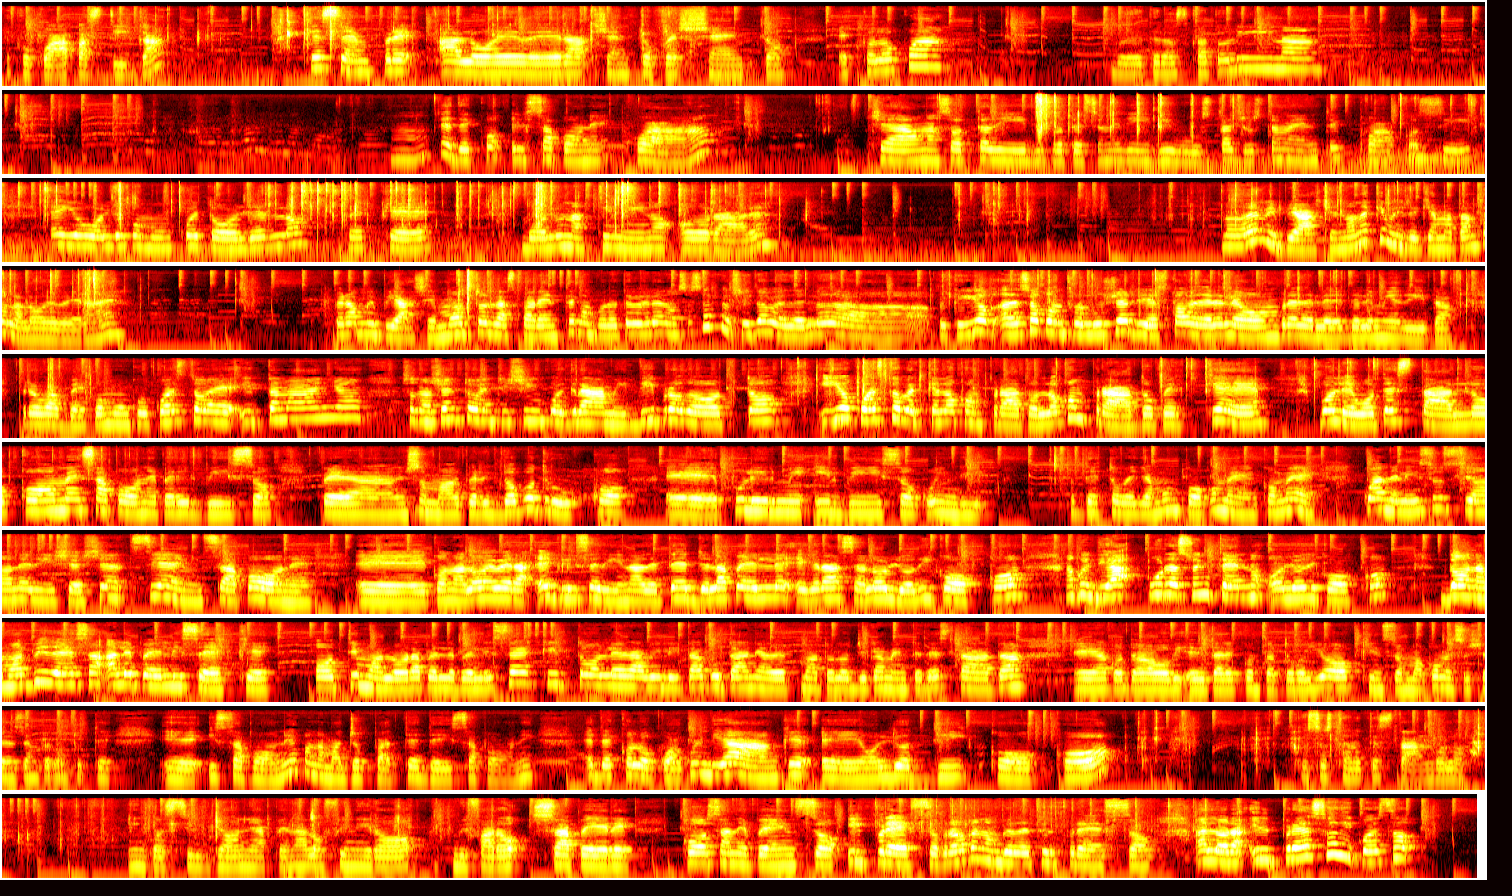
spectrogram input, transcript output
Ecco qua pastica che è sempre aloe vera 100% eccolo qua. Vedete la scatolina? Mm, ed ecco il sapone qua c'è una sorta di, di protezione di, di busta giustamente qua così. E io voglio comunque toglierlo perché voglio un attimino odorare. L'odore mi piace non è che mi richiama tanto l'aloe vera eh però mi piace, è molto trasparente come potete vedere, non so se riuscite a vederlo da... perché io adesso contro luce riesco a vedere le ombre delle, delle mie dita. Però vabbè comunque questo è il tamagnio sono 125 grammi di prodotto. Io questo perché l'ho comprato? L'ho comprato perché volevo testarlo come sapone per il viso per insomma per il dopo trucco e pulirmi il viso quindi ho detto vediamo un po' com'è com'è qua nell'istruzione dice in sapone eh, con aloe vera e glicerina deterge la pelle e grazie all'olio di cocco. Ah, quindi ha pure al suo interno olio di cocco. Dona morbidezza alle pelli secche ottimo allora per le pelli secche, tollerabilità cutanea dermatologicamente testata, eh, evitare il contatto con gli occhi, insomma come succede sempre con tutti eh, i saponi, con la maggior parte dei saponi. Ed eccolo qua, quindi ha anche eh, olio di cocco, questo starò testandolo in questi giorni appena lo finirò vi farò sapere cosa ne penso. Il prezzo credo che non vi ho detto il prezzo. Allora il prezzo di questo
